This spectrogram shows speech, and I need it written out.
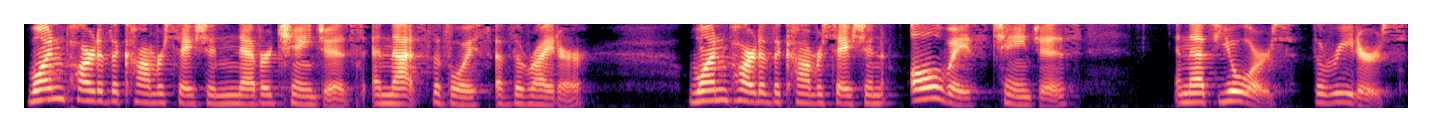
One part of the conversation never changes, and that's the voice of the writer. One part of the conversation always changes, and that's yours, the reader's.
